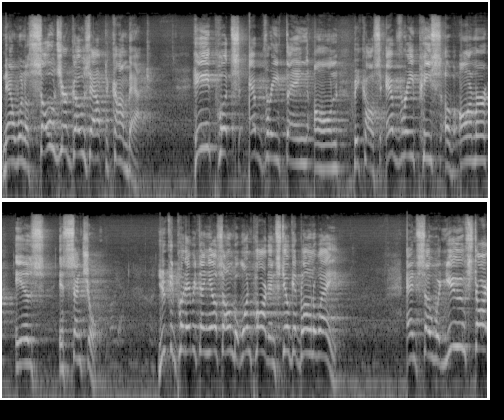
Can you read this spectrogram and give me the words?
Now, when a soldier goes out to combat, he puts everything on because every piece of armor is essential. You can put everything else on but one part and still get blown away. And so when you start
